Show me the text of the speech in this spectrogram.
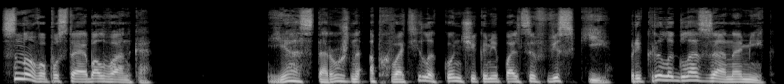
снова пустая болванка. Я осторожно обхватила кончиками пальцев виски, прикрыла глаза на миг.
